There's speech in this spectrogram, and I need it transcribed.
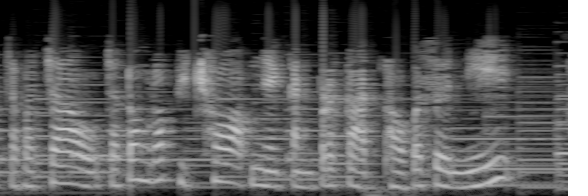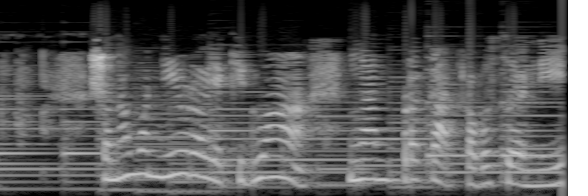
ดจากพระเจ้าจะต้องรับผิดชอบในการประกาศข่าวประเสริฐนี้ฉะนั้นวันนี้เราอย่าคิดว่างานประกาศข่าวประเสริฐนี้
